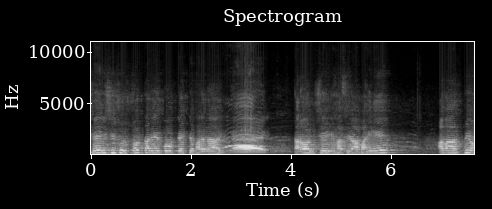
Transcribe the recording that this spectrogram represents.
সেই শিশু সন্তানের মুখ দেখতে পারে নাই। কারণ সেই হাসিনা বাহিনী আমার প্রিয়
